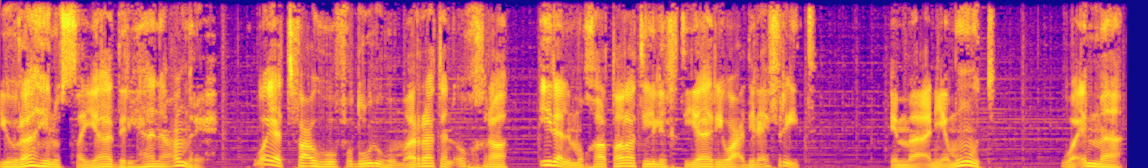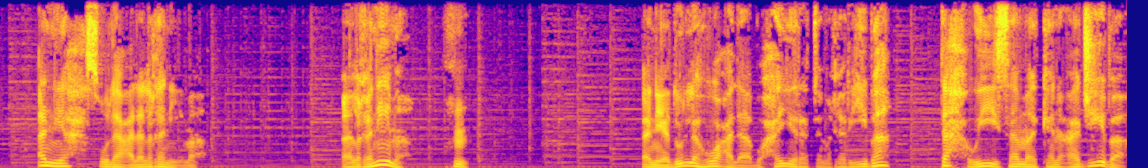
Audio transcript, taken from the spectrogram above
يراهن الصياد رهان عمره ويدفعه فضوله مرة أخرى إلى المخاطرة لاختيار وعد العفريت إما أن يموت وإما أن يحصل على الغنيمة الغنيمة هم. أن يدله على بحيرة غريبة تحوي سمكا عجيبا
